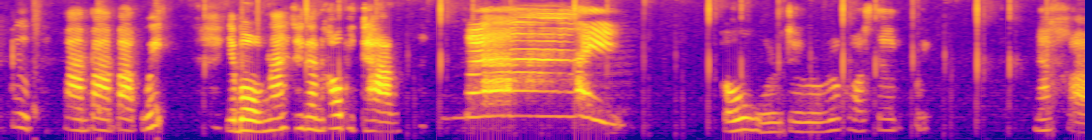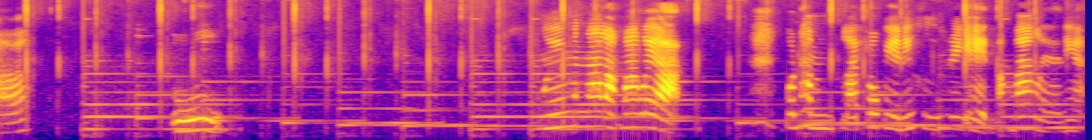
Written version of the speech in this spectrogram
บปึ๊บปามปามปามอุ้ยอย่าบอกนะฉันดันเข้าผิดทาง ไม่ โอ้เราเจอ roller coaster ด้วยนะคะ โอ้เฮ้ยมันน่ารักมากเลยอะ คนทำ Livetopia นี่คือ createมาก ๆ เลยนะเนี่ย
